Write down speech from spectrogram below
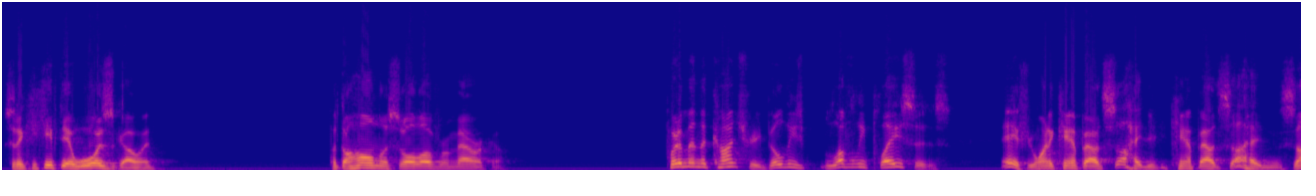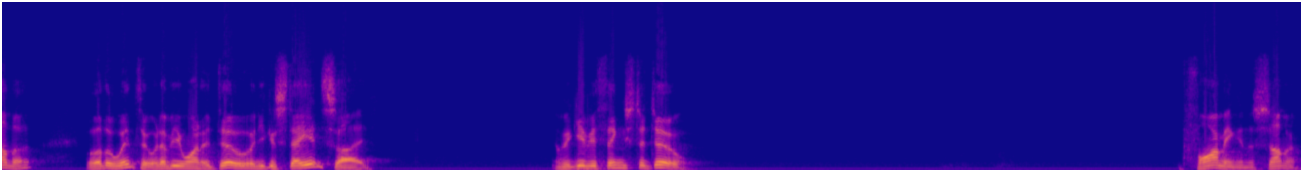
so they can keep their wars going. Put the homeless all over America. Put them in the country. Build these lovely places. Hey, if you want to camp outside, you can camp outside in the summer or the winter, whatever you want to do, and you can stay inside. And we give you things to do. Farming in the summer,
